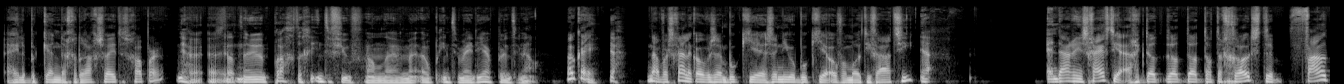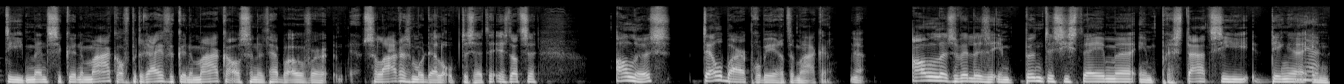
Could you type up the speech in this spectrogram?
Een hele bekende gedragswetenschapper. Ja, er staat nu een prachtig interview van eh, op intermediair.nl. Oké. Ja. Nou, waarschijnlijk over zijn boekje, zijn nieuwe boekje over motivatie. Ja. En daarin schrijft hij eigenlijk dat, dat, dat, dat de grootste fout die mensen kunnen maken of bedrijven kunnen maken als ze het hebben over salarismodellen op te zetten, is dat ze alles telbaar proberen te maken. Ja. Alles willen ze in puntensystemen, in prestatiedingen, Ja. in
